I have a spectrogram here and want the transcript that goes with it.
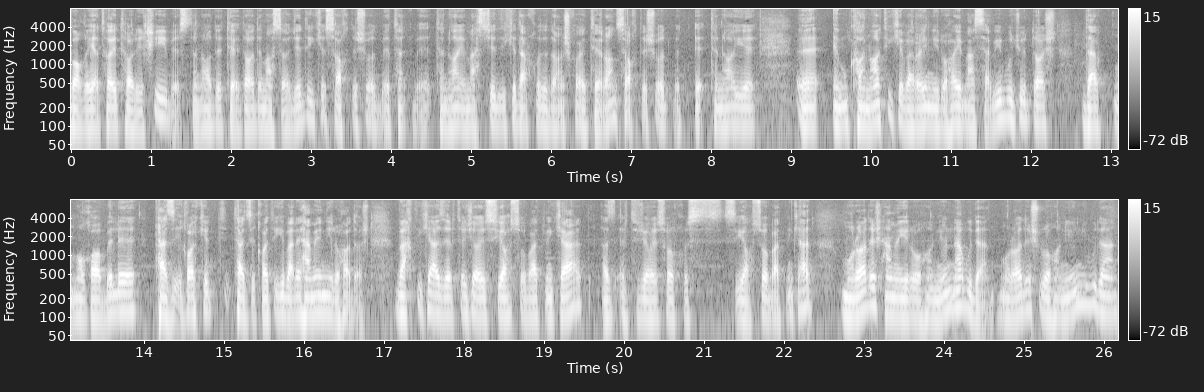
واقعیت های تاریخی به استناد تعداد مساجدی که ساخته شد به اعتنای مسجدی که در خود دانشگاه تهران ساخته شد به اعتنای امکاناتی که برای نیروهای مذهبی وجود داشت در مقابل تضییقاتی که برای همه نیروها داشت. وقتی که از ارتجاع سیاه صحبت می‌کرد از ارتجاع سرخ سیاه صحبت می‌کرد مرادش همه روحانیون نبودن. مرادش روحانیونی بودن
